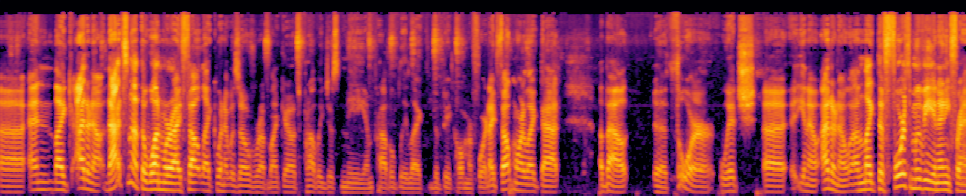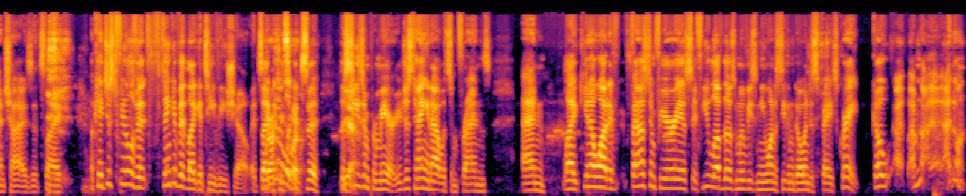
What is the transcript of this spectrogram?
Uh, and like I don't know, that's not the one where I felt like when it was over, I'm like, oh, it's probably just me. I'm probably like the big homer for it. I felt more like that about uh, Thor, which uh, you know, I don't know. Unlike the fourth movie in any franchise, it's like, okay, just feel of it. Think of it like a TV show. It's like, oh, look, it's the the Yeah. season premiere. You're just hanging out with some friends, and like, you know what? If Fast and Furious, if you love those movies and you want to see them go into space, great. Go. I, I'm not. I don't.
